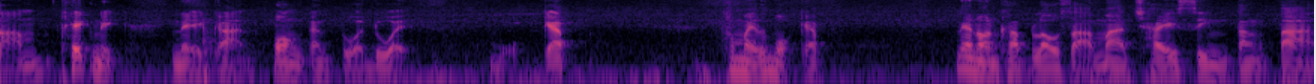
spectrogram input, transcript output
3 เทคนิคในการป้องกันตัวด้วยหมวกแก๊ปทำไมต้องหมวกแก๊ปแน่นอนครับเราสามารถใช้สิ่งต่าง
